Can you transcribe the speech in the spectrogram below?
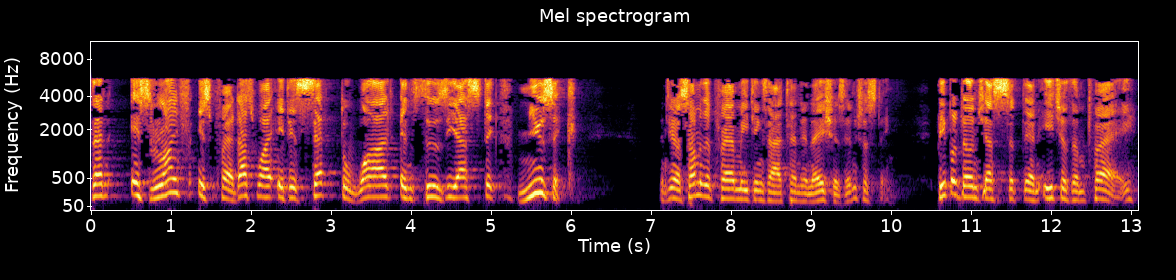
that his life is prayer. That's why it is set to wild, enthusiastic music. And you know, some of the prayer meetings I attend in Asia is interesting. People don't just sit there and each of them pray.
